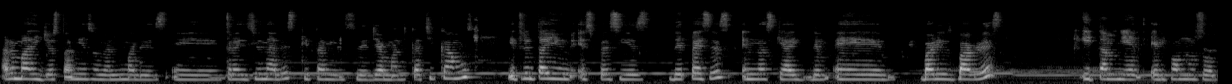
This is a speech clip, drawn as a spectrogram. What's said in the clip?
Armadillos también son animales eh, tradicionales que también se llaman cachicamos y 31 especies de peces en las que hay eh, varios bagres y también el famoso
